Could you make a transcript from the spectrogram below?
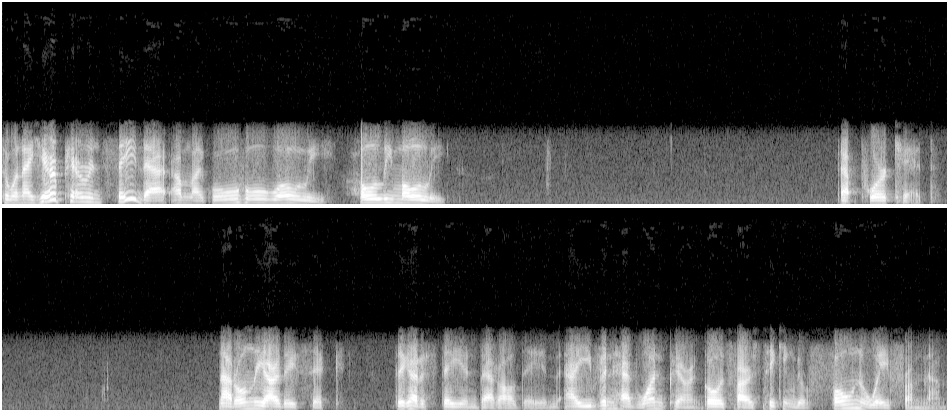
So when I hear parents say that, I'm like, oh, holy, holy moly. That poor kid. Not only are they sick, they got to stay in bed all day. And I even had one parent go as far as taking their phone away from them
